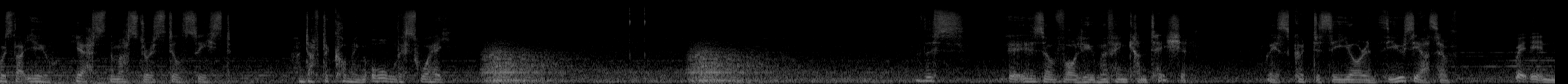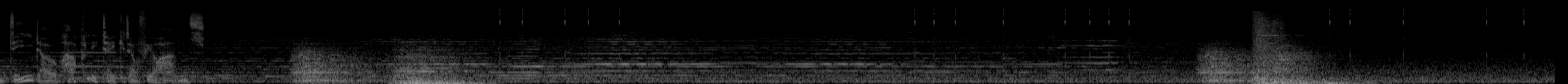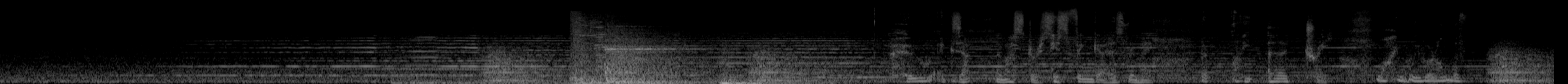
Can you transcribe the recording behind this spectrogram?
Was that you? Yes, the Master is still ceased. And after coming all this way. This is a volume of incantation. It's good to see your enthusiasm. Indeed, I will happily take it off your hands. Finger has remained. But the Erd tree. Why we were on the.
